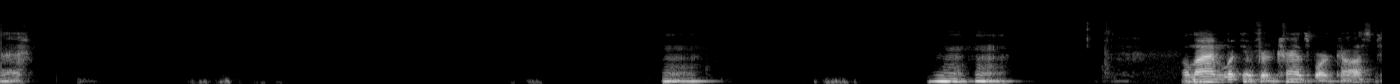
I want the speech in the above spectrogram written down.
Uh, hmm. Hmm. Well, now I'm looking for transport cost.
